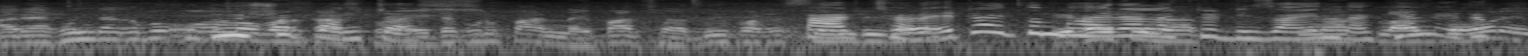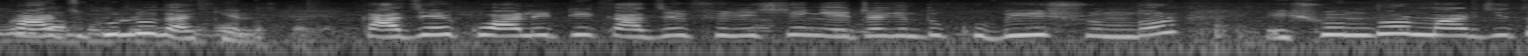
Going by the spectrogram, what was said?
আর এখন দেখাবো। এটা কোনো পার নাই পার ছাড়া দুই পাশে পার ছাড়া। এটা একদম ভাইরাল একটা ডিজাইন দেখেন। এটা কাজগুলো দেখেন। কাজের কোয়ালিটি কাজের ফিনিশিং এটা কিন্তু খুবই সুন্দর। এই সুন্দর মার্জিত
